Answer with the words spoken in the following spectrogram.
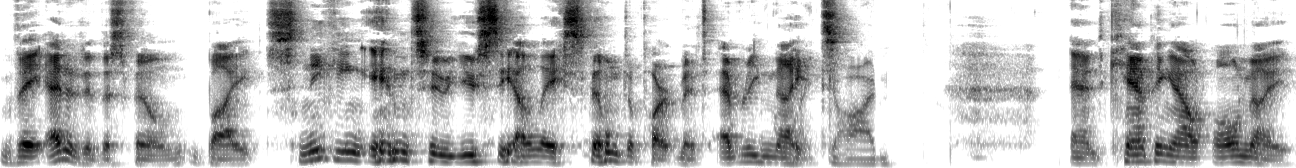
they edited this film by sneaking into UCLA's film department every night god and camping out all night,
